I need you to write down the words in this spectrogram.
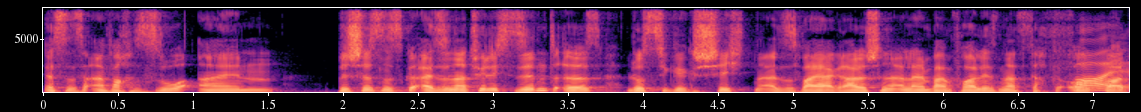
ist es einfach so ein beschissenes, also natürlich sind es lustige Geschichten. Also es war ja gerade schon allein beim Vorlesen, dass ich dachte, oh Voll. Gott,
